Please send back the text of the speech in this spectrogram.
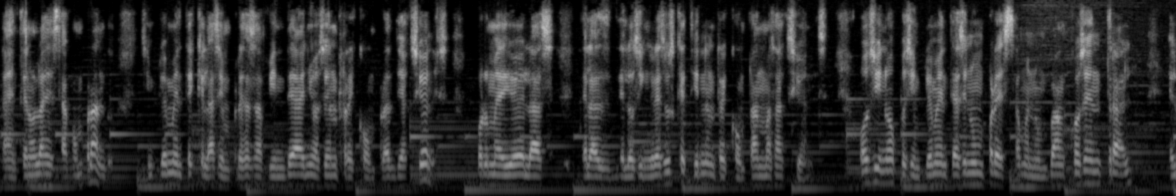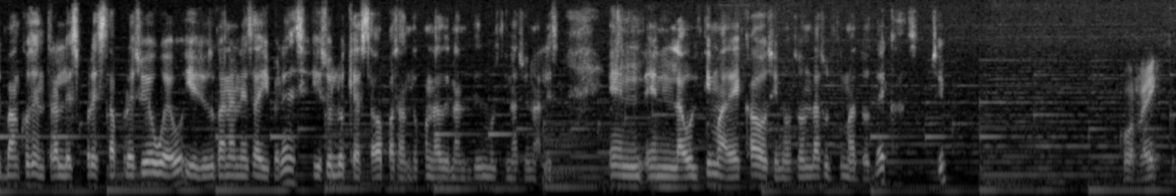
la gente no las está comprando, simplemente que las empresas a fin de año hacen recompras de acciones, por medio de, las, de, las, de los ingresos que tienen recompran más acciones, o si no, pues simplemente hacen un préstamo en un banco central, el banco central les presta precio de huevo y ellos ganan esa diferencia, y eso es lo que ha estado pasando con las grandes multinacionales en, en la última década o si no son las últimas dos décadas, ¿sí? Correcto,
